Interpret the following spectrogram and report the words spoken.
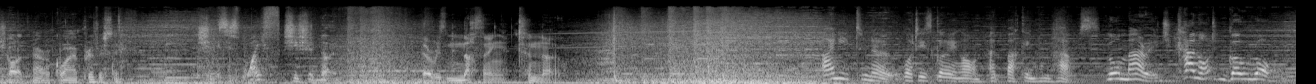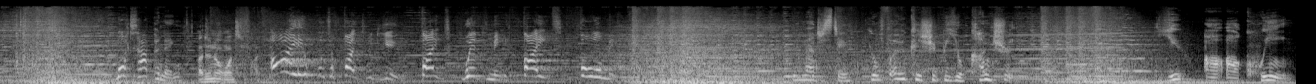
Charlotte, I require privacy. She is his wife. She should know. There is nothing to know. I need to know what is going on at Buckingham House. Your marriage cannot go wrong. What's happening? I do not want to fight. I want to fight with you. Fight with me. Fight for me. Your Majesty, your focus should be your country. You are our queen.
